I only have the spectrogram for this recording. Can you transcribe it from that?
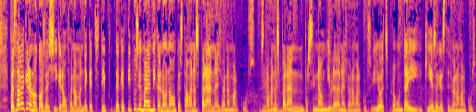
Pensava que era una cosa així, que era un fenomen d'aquest tipus, d'aquest tipus, i em van dir que no, no, que estaven esperant a Joana Marcús. Estaven esperant per signar un llibre d'Anna Joana Marcús. I jo vaig preguntar, i, i qui és aquesta Joana Marcús?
